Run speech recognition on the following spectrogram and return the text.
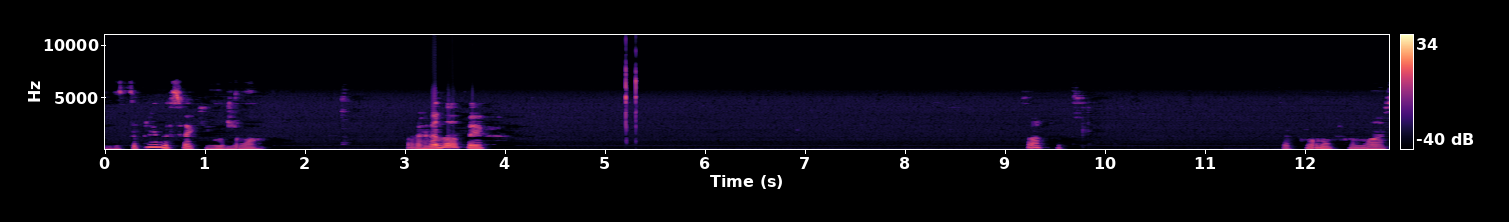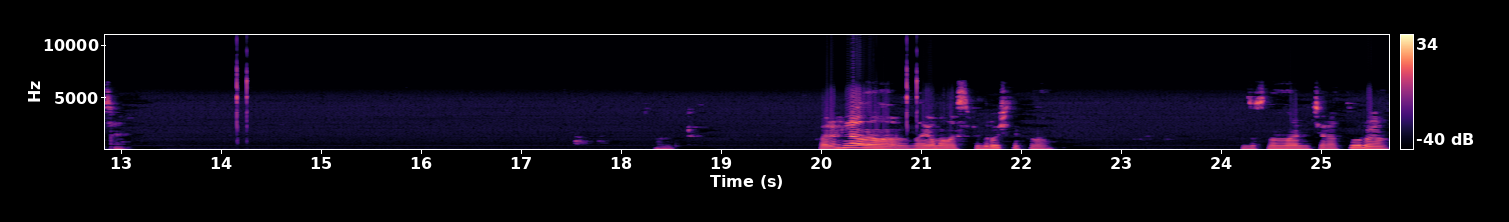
дисципліни всякі, можемо переглядати їх. От. В такому форматі. Так. Переглянули, знайомились з підручниками, з основною літературою,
